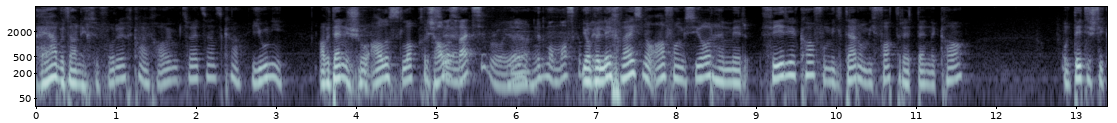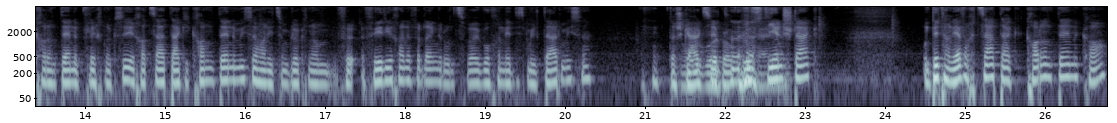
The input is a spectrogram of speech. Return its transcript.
Hä, aber dann habe ich es ja vorher gehabt. Ich habe auch im 22 gehabt. Juni. Aber dann ist schon alles locker. Ist alles gewesen. weg, gewesen, Bro, ja. Ja. Nicht mal Maske. Ja, weil ich weiss noch, Anfangsjahr haben wir Ferien gehabt vom Militär und mein Vater hat dann gehabt. Und dort ist die Quarantänepflicht noch gesehen. Ich hatte 10 Tage in Quarantäne müssen, habe ich zum Glück noch Fer- Ferien können verlängern und zwei Wochen nicht ins Militär müssen. Das ist Oh, geil gewesen, gut. Bro. Plus Dienstag. Und dort habe ich einfach 10 Tage Quarantäne gehabt.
